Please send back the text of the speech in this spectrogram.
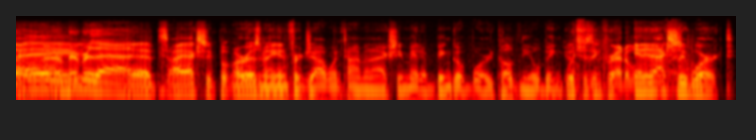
I remember that. Yeah, I actually put my resume in for a job one time, and I actually made a bingo board called Neil Bingo, Which was incredible. and it actually worked.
